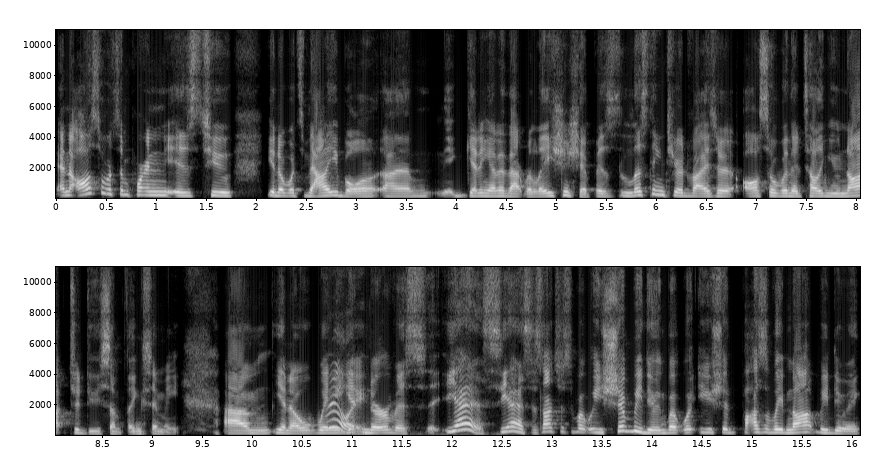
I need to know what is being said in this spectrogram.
And also what's important is to, you know, what's valuable um, getting out of that relationship is listening to your advisor also when they're telling you not to do something, Simi. Um, you know, when really? you get nervous. Yes yes, yes. It's not just about what you should be doing, but what you should possibly not be doing.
